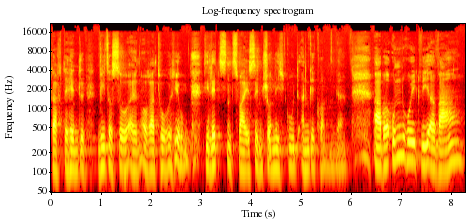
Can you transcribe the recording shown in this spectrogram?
dachte Händel, wieder so ein Oratorium. Die letzten zwei sind schon nicht gut angekommen. Ja. Aber unruhig wie er war,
